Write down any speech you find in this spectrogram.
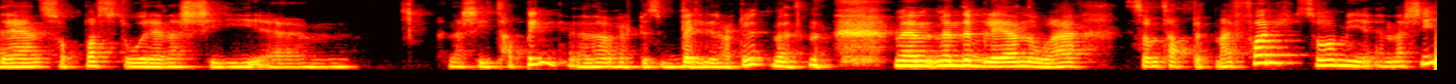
det en såpass stor energi, eh, energitapping. Det har hørtes veldig rart ut, men, men, men, det ble noe som tappet meg for så mye energi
